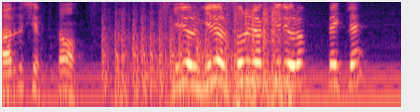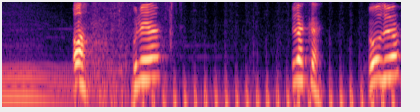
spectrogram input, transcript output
Kardeşim tamam. Geliyorum geliyorum sorun yok geliyorum. Bekle. Ah bu ne ya? Bir dakika. Ne oluyor?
